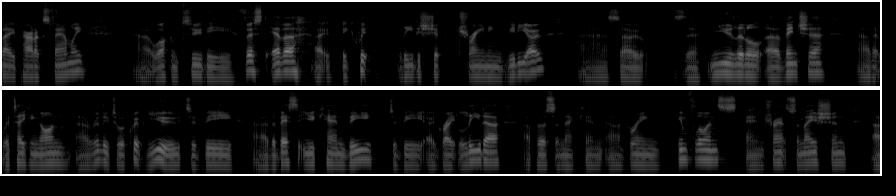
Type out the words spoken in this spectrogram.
G'day, Paradox family. Uh, welcome to the first ever uh, Equip Leadership Training video. Uh, so, this is a new little uh, venture uh, that we're taking on, uh, really to equip you to be the best that you can be, to be a great leader, a person that can bring influence and transformation uh,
